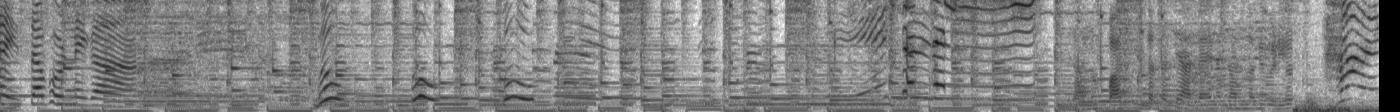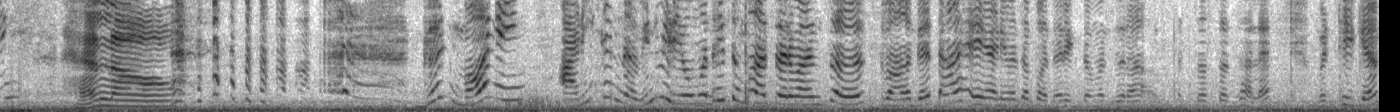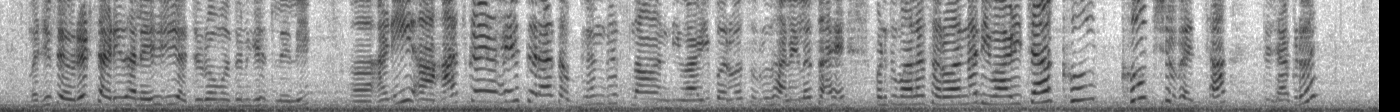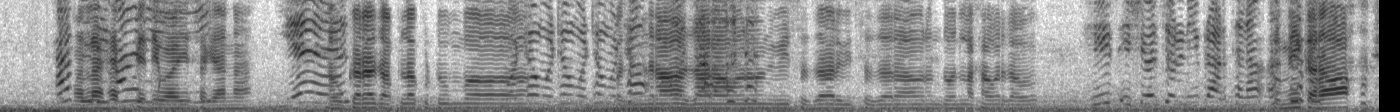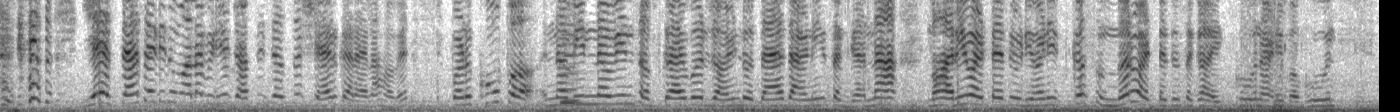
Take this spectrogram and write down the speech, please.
ऐसा फोडणे का? भू, भू, भू. चालू पाच मिनिटासाठी आलाय ना झालं लगे video hi hello good morning आणि एका नवीन व्हिडिओमध्ये तुम्हा सर्वांचं स्वागत आहे. आणि माझा पदर एकदमच जरा असंच झालाय. बट ठीक आहे. माझी फेवरेट साडी झाली ही अजुरो मधून घेतलेली आणि आज काय आहे? तर आज अभ्यंग स्नान. दिवाळी पर्व सुरू झालेलंच आहे. पण तुम्हाला सर्वांना दिवाळीच्या खूप खूप शुभेच्छा. तुझ्याकडून मला हॅपी दिवाळी! सगळ्यांना. लवकरच आपलं कुटुंब मोठं मोठं मोठं मोठं. पंधरा हजारावरून वीस हजार वीस हजारावरून दोन लाखावर जाऊ. हीच ईश्वर चरणी प्रार्थना. तुम्ही करा. येस त्यासाठी तुम्हाला व्हिडिओ जास्तीत जास्त शेअर करायला हवेत. पण खूप नवीन नवीन सबस्क्रायबर जॉईंट होत आहेत आणि सगळ्यांना भारी वाटतात व्हिडिओ आणि इतकं सुंदर वाटतं ते सगळं ऐकून आणि बघून.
